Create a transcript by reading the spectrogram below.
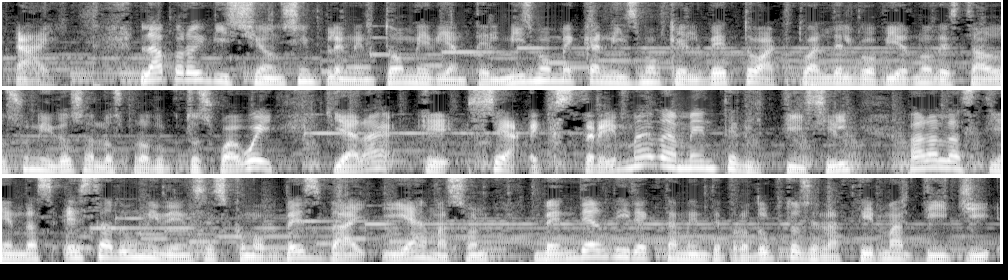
La prohibición se implementó mediante el mismo mecanismo que el veto actual del gobierno de Estados Unidos a los productos Huawei y hará que sea extremadamente difícil para las tiendas estadounidenses como Best Buy y Amazon vender directamente productos de la firma DJI.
